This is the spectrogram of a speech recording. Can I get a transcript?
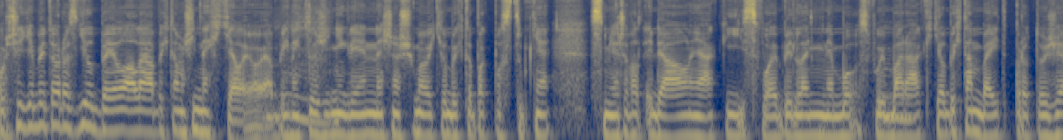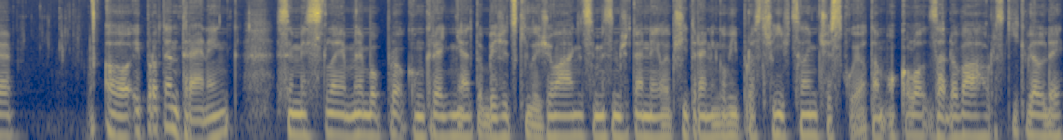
Určitě by to rozdíl byl, ale já bych tam žít nechtěl. Jo? Já bych nechtěl žít nikdy jen než na Šumavě, chtěl bych to pak postupně směřovat i dál na nějaký svoje bydlení nebo svůj mm. barák. Chtěl bych tam být, protože Uh, I pro ten trénink si myslím, nebo pro konkrétně to běžecké lyžování si myslím, že to je nejlepší tréninkový prostředí v celém Česku. Jo? Tam okolo Zadová, Horský kvildy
